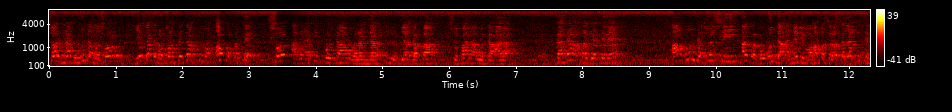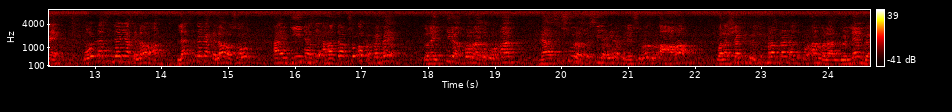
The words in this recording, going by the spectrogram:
so nakunuta mosoro ye so akana compétence tumo okokote so aganati kota wala ndarati lo biagapa subhanahu wa taala. Kanda a fajatene a unda so si agako unda annabi muhammad saa sallam kitene o latindaniake lawa latindaniake lawa so agi nasi ahazab so okopepe tona kira kornato qur'an nasi sura so si ayiratene suratul araf. Wala chapitre ti mbrambra nato qur'an wala lo lembe.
